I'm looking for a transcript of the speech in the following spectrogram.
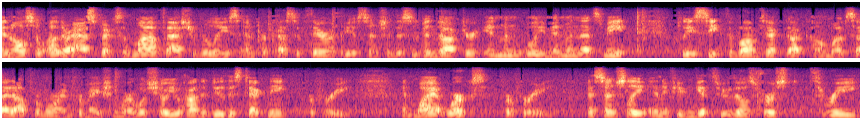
and also other aspects of myofascial release and percussive therapy essentially. This has been Dr. Inman, William Inman, that's me. Please seek the vomtech.com website out for more information where we'll show you how to do this technique for free and why it works for free essentially, and if you can get through those first three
